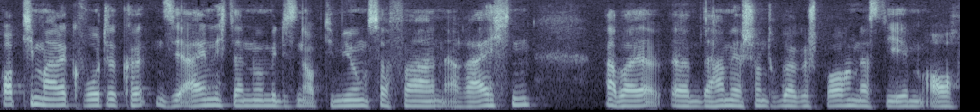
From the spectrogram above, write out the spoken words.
optimale Quote könnten Sie eigentlich dann nur mit diesen Optimierungsverfahren erreichen. Aber ähm, da haben wir schon drüber gesprochen, dass die eben auch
